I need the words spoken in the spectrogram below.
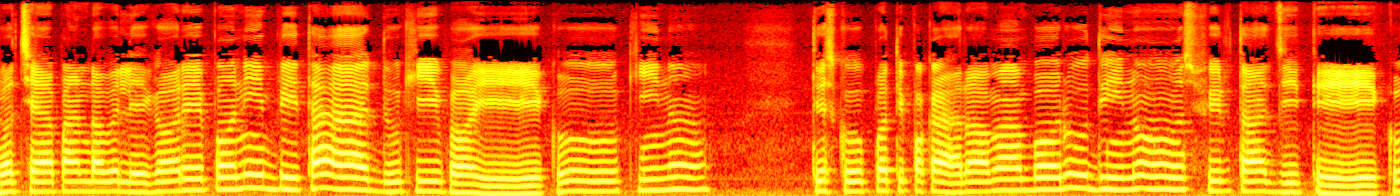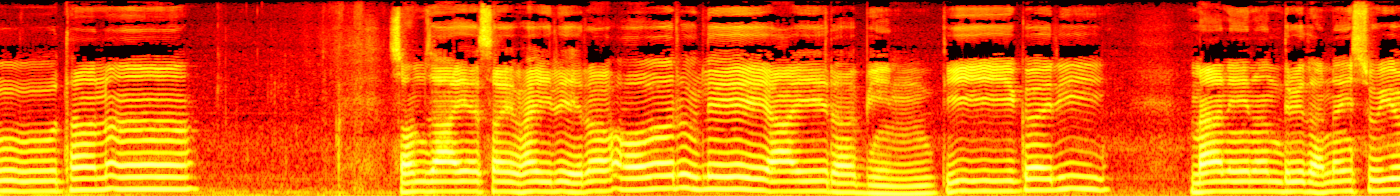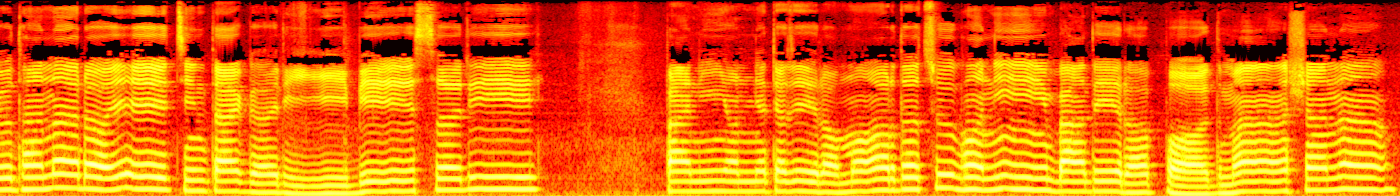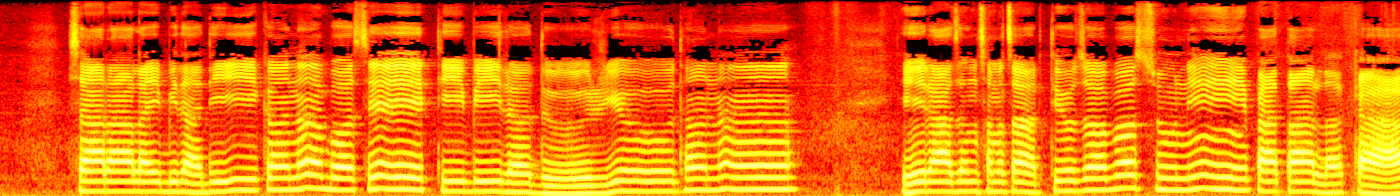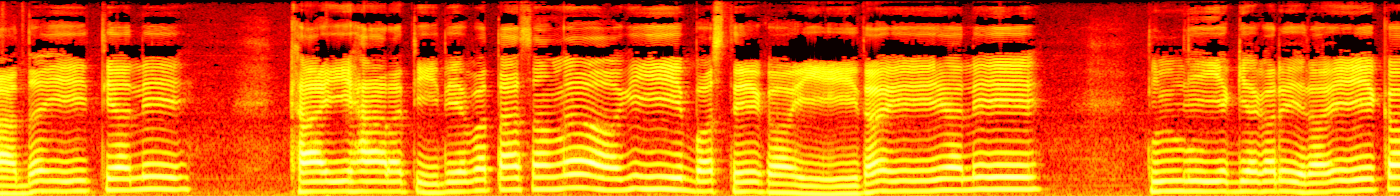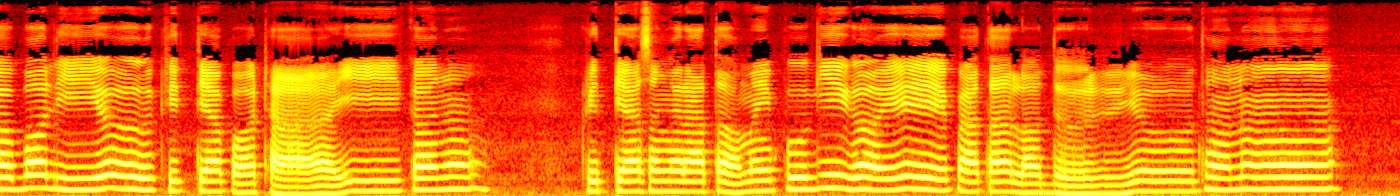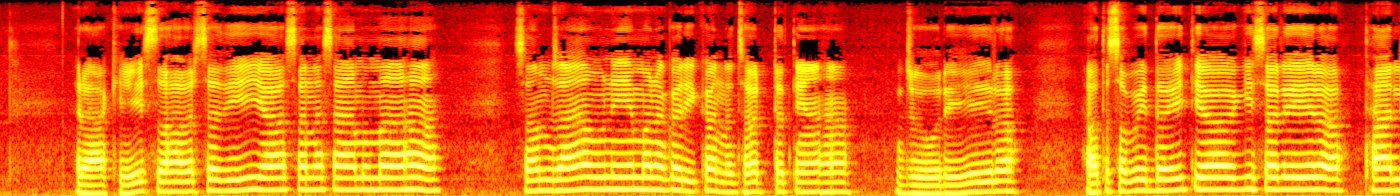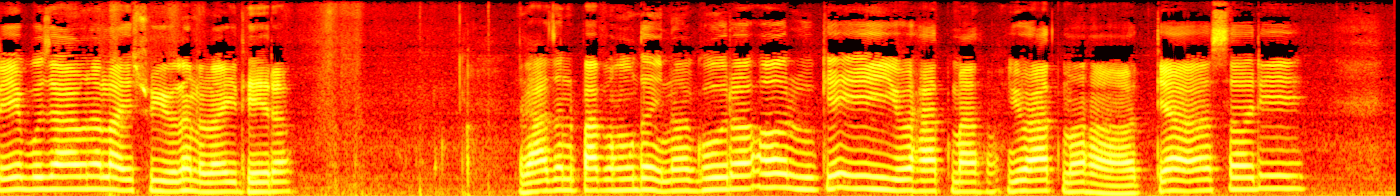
रक्षा पाण्डवले गरे पनि वृथा दुखी भएको किन? त्यसको प्रतिपकारमा बरु दिनुहोस् फिर्ता जितेको धन। सम्झाए सय भाइले र अरूले आएर बिन्ती गरी। मानेनन् दृढ नै सुयोधन रहे चिन्ता गरी बेसरी। पानी अन्य त्यजेर मर्दछु भनी बाँधेर पद्मासन सारालाई बिदा दिइकन बसे ती वीर दुर्योधन हे राजन समाचार त्यो जब सुने पातालका दैत्यले खाई हारती देवतासँग अघि बस्थे गई धैर्यले तिमीले यज्ञ गरेर एक बलियो कृत्य पठाइकन। कृत्यासँग रातमै पुगी गए पाताल दुर्योधन राखे सहर आसन सामुमा सम्झाउने मन गरिकन झट्ट त्यहाँ जोरेर हात सबै दैत्य अघि सरेर थाले बुझाउनलाई सुयोधनलाई धेर। राजन पाप हुँदैन घोर अरू केही यो हातमा यो आत्महत्या सरी।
